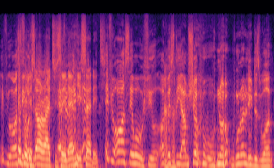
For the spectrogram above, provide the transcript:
If you all If say it what is we- all right to say, you- then if- he if- said it. If you all say what we feel, obviously, I'm sure we will not we will not leave this world.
